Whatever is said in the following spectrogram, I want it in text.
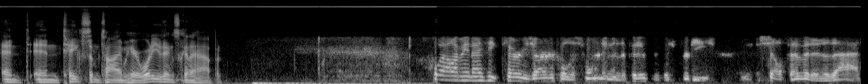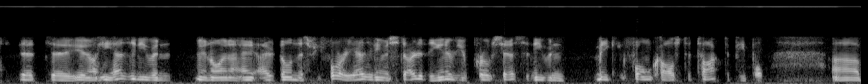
and and take some time here. What do you think is going to happen? Well, I mean, I think Terry's article this morning in the paper was pretty self-evident of that. That uh, you know he hasn't even you know, and I, I've known this before. He hasn't even started the interview process and even making phone calls to talk to people. Uh,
